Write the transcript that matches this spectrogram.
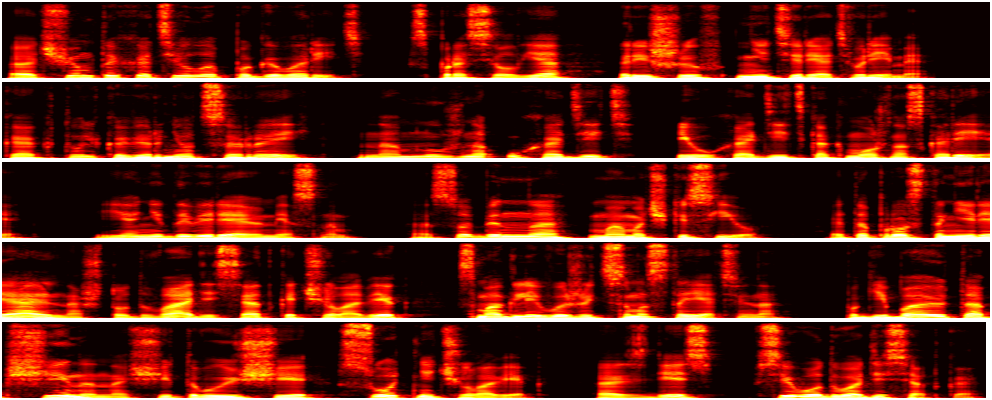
«О чем ты хотела поговорить?» – спросил я, решив не терять время. «Как только вернется Рэй, нам нужно уходить, и уходить как можно скорее. Я не доверяю местным, особенно мамочке Сью. Это просто нереально, что два десятка человек смогли выжить самостоятельно. погибают общины, насчитывающие сотни человек, а здесь всего два десятка.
